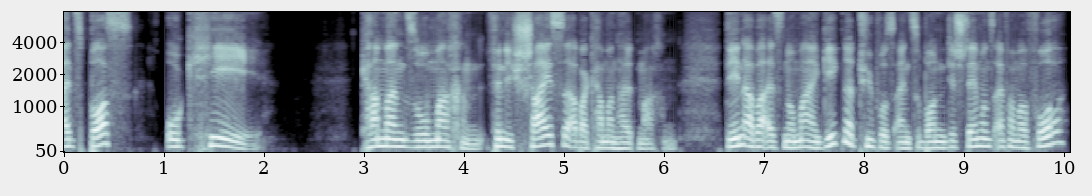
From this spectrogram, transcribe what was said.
als Boss okay kann man so machen. Finde ich scheiße, aber kann man halt machen. Den aber als normalen Gegnertypus einzubauen, jetzt stellen wir uns einfach mal vor,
